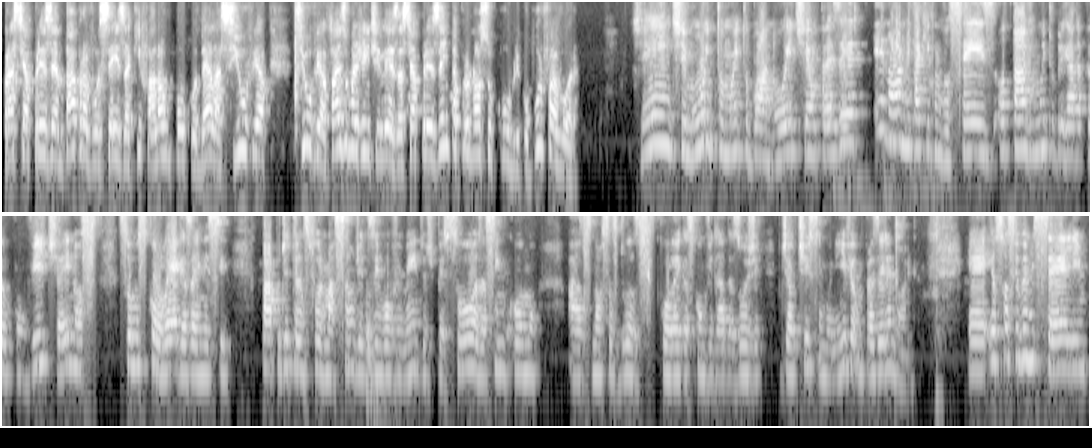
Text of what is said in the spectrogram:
para se apresentar para vocês aqui, falar um pouco dela, Silvia. Silvia, faz uma gentileza, se apresenta para o nosso público, por favor. Gente, muito, muito boa noite. É um prazer enorme estar aqui com vocês. Otávio, muito obrigada pelo convite. Aí nós somos colegas aí nesse papo de transformação, de desenvolvimento de pessoas, assim como as nossas duas colegas convidadas hoje de altíssimo nível. Um prazer enorme. É, eu sou a Silvia Micelli,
